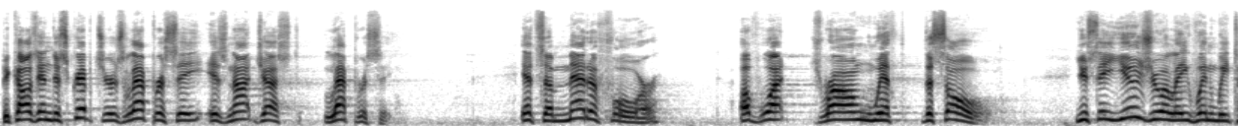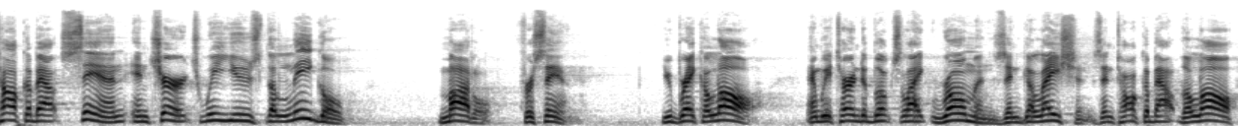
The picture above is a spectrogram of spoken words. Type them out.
Because in the scriptures, leprosy is not just leprosy, it's a metaphor of what's wrong with the soul. You see, usually when we talk about sin in church, we use the legal model for sin. You break a law, and we turn to books like Romans and Galatians and talk about the law.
